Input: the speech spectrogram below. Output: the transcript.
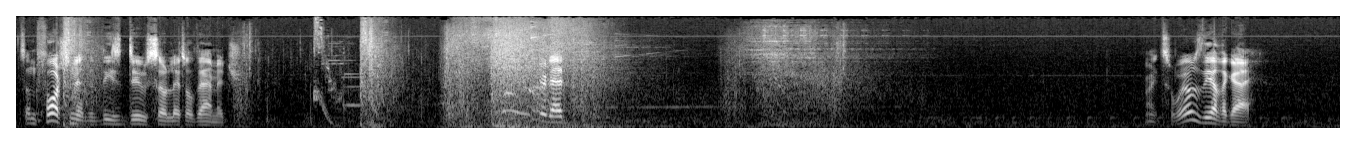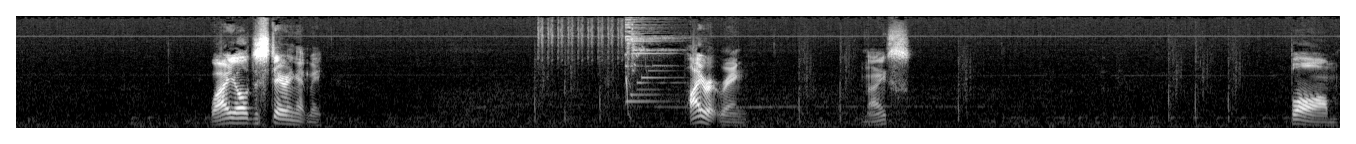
It's unfortunate that these do so little damage. You're dead. Alright, so where was the other guy? Why are you all just staring at me? Pirate ring. Nice. Bomb.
